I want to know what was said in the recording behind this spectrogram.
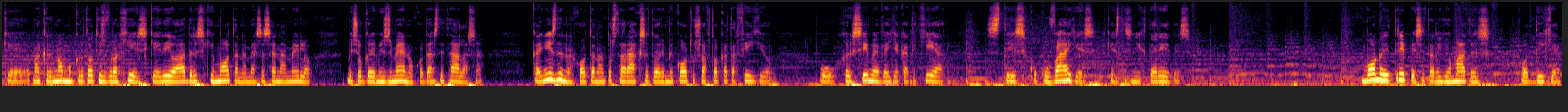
και μακρινό μου κρυτό της βροχής και οι δύο άντρες κοιμότανε μέσα σε ένα μήλο μισογκρεμισμένο κοντά στη θάλασσα. Κανείς δεν ερχόταν να τους ταράξει το ερημικό τους αυτό καταφύγιο που χρησιμεύε για κατοικία στις κουκουβάγες και στις νυχτερίδες. Μόνο οι τρύπες ήταν γεμάτες ποντίκια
